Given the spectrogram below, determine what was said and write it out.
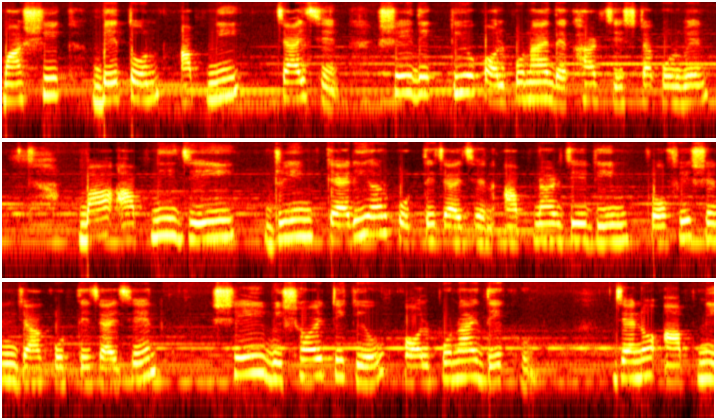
মাসিক বেতন আপনি চাইছেন, সেই দিকটিও কল্পনায় দেখার চেষ্টা করবেন। বা আপনি যেই ড্রিম ক্যারিয়ার করতে চাইছেন, আপনার যে ড্রিম প্রফেশন যা করতে চাইছেন, সেই বিষয়টিকেও কল্পনায় দেখুন, যেন আপনি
